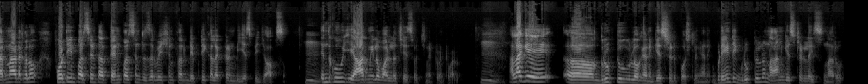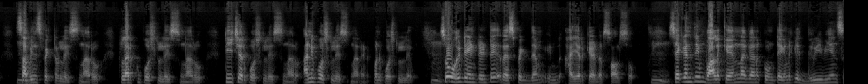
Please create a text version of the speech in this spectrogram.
కర్ణాటకలో fourteen percent or ten percent reservation for deputy collector and DSP jobs. ఎందుకు ఈ ఆర్మీలో వాళ్ళు చేసి వచ్చినటువంటి వాళ్ళు? ఉమ్. అలాగే గ్రూప్ టూలో కానీ గెస్టెడ్ పోస్టులు కానీ ఇప్పుడు ఏంటి గ్రూప్ టూలో నాన్ గెస్టెడ్లో ఇస్తున్నారు సబ్ ఇన్స్పెక్టర్లో ఇస్తున్నారు క్లర్క్ పోస్టుల్లో ఇస్తున్నారు టీచర్ పోస్టులు ఇస్తున్నారు అన్ని పోస్టులు ఇస్తున్నారండి కొన్ని పోస్టులు లేవు Hmm. సో ఒకటి ఏంటంటే respect them in higher cadres also. Second thing వాళ్ళకి ఏమన్నా కనుక ఉంటే కనుక గ్రీవియన్స్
